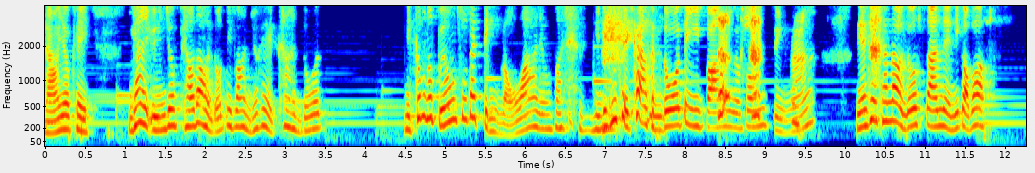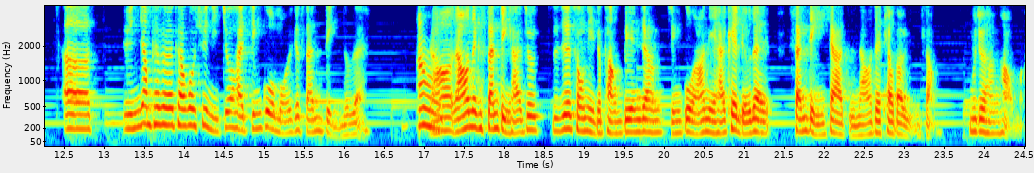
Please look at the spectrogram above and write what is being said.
然后又可以，你看云就飘到很多地方，你就可以看很多，你根本都不用住在顶楼啊，你会发现 你就是可以看很多地方的风景啊，你还可以看到很多山呢，你搞不好，呃，云这样飘飘飘飘过去，你就还经过某一个山顶，对不对？嗯、然后，然后那个山顶还就直接从你的旁边这样经过，然后你还可以留在山顶一下子，然后再跳到云上，不觉得很好吗？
